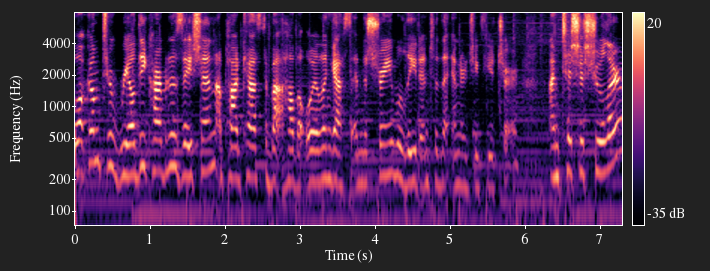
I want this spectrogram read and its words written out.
Welcome to Real Decarbonization, a podcast about how the oil and gas industry will lead into the energy future. I'm Tisha Schuller,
